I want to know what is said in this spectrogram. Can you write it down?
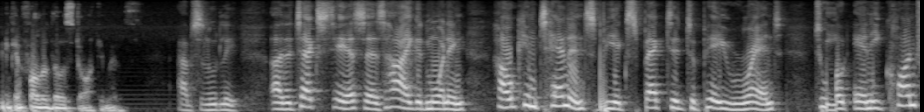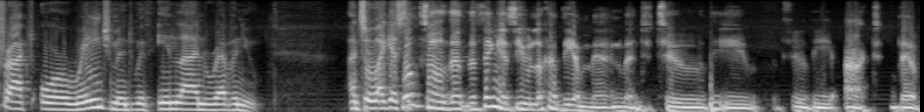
we can follow those documents. Absolutely. Uh, the text here says, Hi, good morning. How can tenants be expected to pay rent to without any contract or arrangement with inland revenue? And so I guess Well, so the, the thing is, you look at the amendment to the to the act. The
